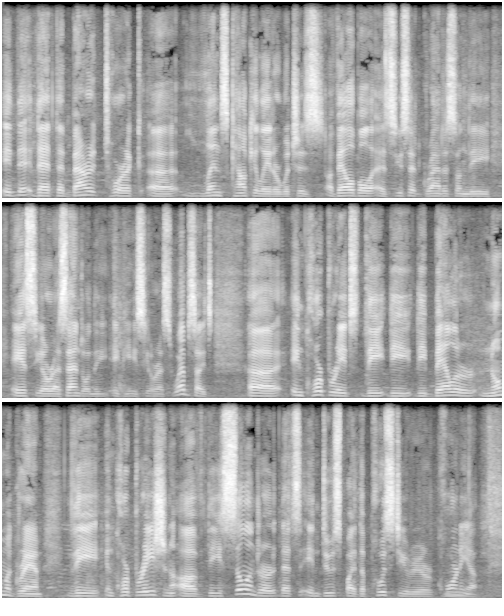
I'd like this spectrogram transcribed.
it, that the Barrett Toric uh, lens calculator, which is available, as you said, gratis on the ASCRS and on the APACRS websites, uh, incorporates the, the, the Baylor nomogram, the incorporation of the cylinder that's induced by the posterior cornea. Mm.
